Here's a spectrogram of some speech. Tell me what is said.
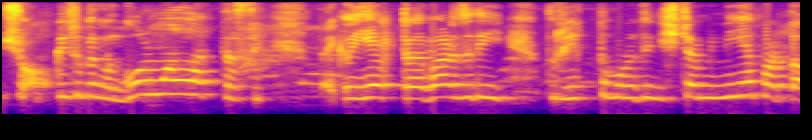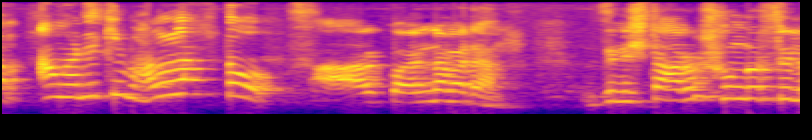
সব কিছু কেন গোলমাল লাগতেছে? তাই ওই একটা বার যদি তোর এত বড় জিনিসটা আমি নিয়ে পারতাম আমার যে কি ভালো লাগতো? আর কয়েন না ম্যাডাম জিনিসটা আরও সুন্দর ছিল।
